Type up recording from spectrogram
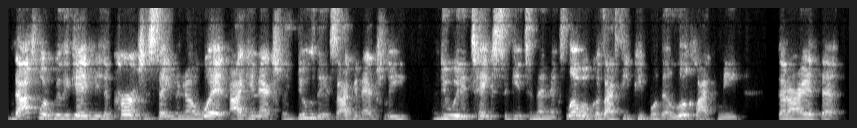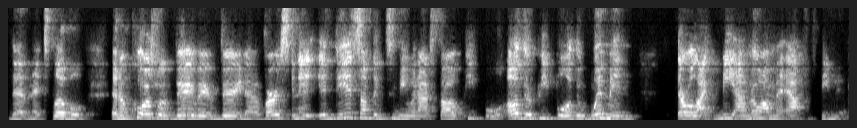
That's what really gave me the courage to say, you know what, I can actually do this. I can actually do what it takes to get to the next level because I see people that look like me that are at that that next level. And of course, we're very, very, very diverse. And it, it did something to me when I saw people, other people, other women that were like me. I know I'm an alpha female.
